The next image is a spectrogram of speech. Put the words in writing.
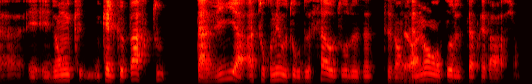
Euh, et, donc, quelque part, toute ta vie a, tourné autour de ça, autour de tes entraînements, autour de ta préparation.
